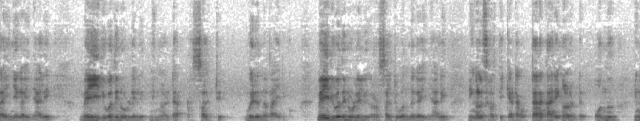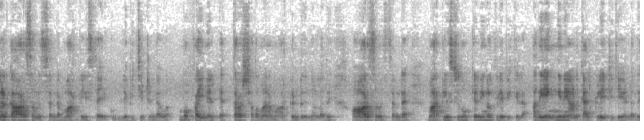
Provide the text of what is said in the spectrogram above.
കഴിഞ്ഞ് കഴിഞ്ഞാൽ മെയ് ഇരുപതിനുള്ളിൽ നിങ്ങളുടെ റിസൾട്ട് വരുന്നതായിരിക്കും. മെയ് ഇരുപതിനുള്ളിൽ റിസൾട്ട് വന്നു കഴിഞ്ഞാൽ നിങ്ങൾ ശ്രദ്ധിക്കേണ്ട ഒട്ടേറെ കാര്യങ്ങളുണ്ട്. ഒന്ന് നിങ്ങൾക്ക് ആറ് സെമസ്റ്ററിന്റെ മാർക്ക് ലിസ്റ്റ് ആയിരിക്കും ലഭിച്ചിട്ടുണ്ടാവുക. അപ്പോൾ ഫൈനൽ എത്ര ശതമാനം മാർക്ക് ഉണ്ട് എന്നുള്ളത് ആറ് സെമസ്റ്ററിന്റെ മാർക്ക് ലിസ്റ്റ് നോക്കിയാൽ നിങ്ങൾക്ക് ലഭിക്കില്ല. അത് എങ്ങനെയാണ് കാൽക്കുലേറ്റ് ചെയ്യേണ്ടത്?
